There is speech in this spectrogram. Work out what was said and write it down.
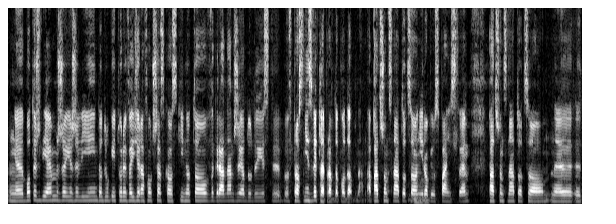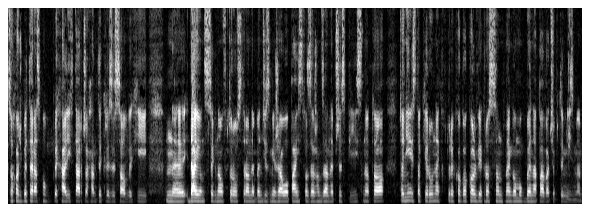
e, bo też wiem, że jeżeli do drugiej tury wejdzie Rafał Trzaskowski, no to wygrana Andrzeja Dudy jest e, wprost niezwykle prawdopodobna. A patrząc na to, co oni mhm. robią z państwem, patrząc na to, co, e, co choćby teraz popychali w tarczach antykryzysowych i dając sygnał, w którą stronę będzie zmierzało państwo zarządzane przez PiS, no to, to nie jest to kierunek, który kogokolwiek rozsądnego mógłby napawać optymizmem.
